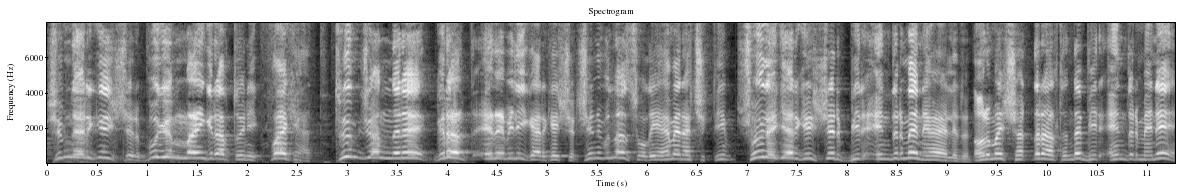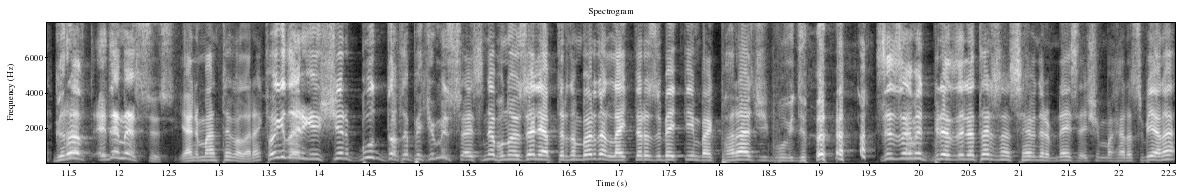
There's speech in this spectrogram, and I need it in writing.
Şimdi arkadaşlar bugün Minecraft oynayak fakat tüm canları grant edebilik arkadaşlar. Şimdi bu nasıl oluyor hemen açıklayayım. Şöyle ki arkadaşlar bir enderman hayal edin. Normal şartlar altında bir enderman'i graft edemezsiniz. Yani mantık olarak. Fakat arkadaşlar bu data pack'imiz sayesinde bunu özel yaptırdım. Bu arada like'larınızı bekleyin bak para harcayın bu video. Size zahmet biraz el atarsan sevinirim. Neyse işin makarası bir yana.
